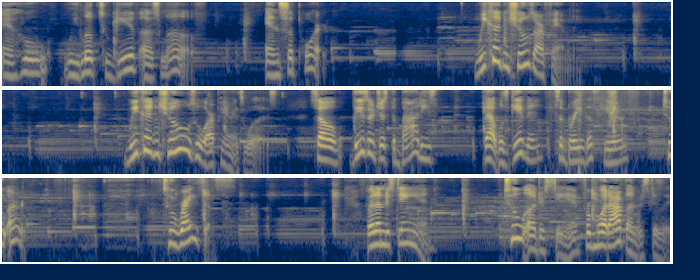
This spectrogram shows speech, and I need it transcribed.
and who we look to give us love and support. We couldn't choose our family. We couldn't choose who our parents was. So these are just the bodies that was given to bring us here to earth, to raise us. But understand, to understand, from what I've understood,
